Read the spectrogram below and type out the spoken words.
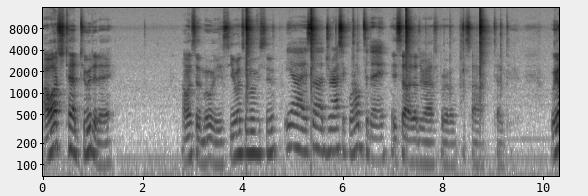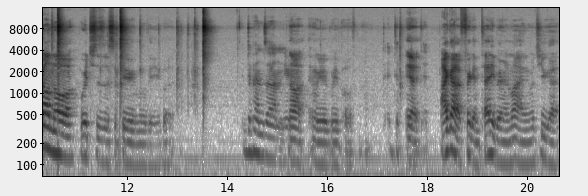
I watched Ted 2 today. I went to the movies. You went to the movies too? yeah I saw Jurassic World today. He saw the Jurassic World. I saw Ted 2. We all know which is the superior movie, but Depends on your. no, we we both. d- d- Yeah. I got a freaking teddy bear in mine. What you got?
